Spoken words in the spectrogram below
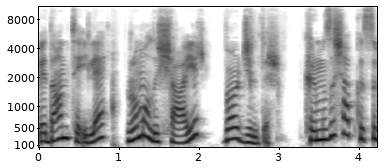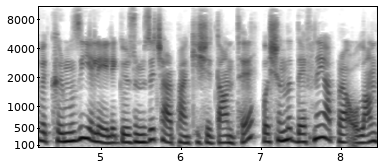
ve Dante ile Romalı şair Virgil'dir. Kırmızı şapkası ve kırmızı yeleğiyle gözümüze çarpan kişi Dante, başında defne yaprağı olan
